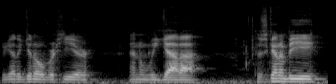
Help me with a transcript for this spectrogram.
We gotta get over here. And we gotta, there's gonna be,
